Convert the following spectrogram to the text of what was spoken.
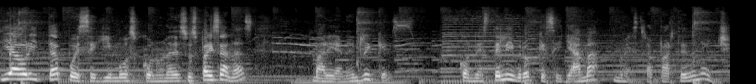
Y ahorita pues seguimos con una de sus paisanas, Mariana Enríquez, con este libro que se llama Nuestra parte de noche.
